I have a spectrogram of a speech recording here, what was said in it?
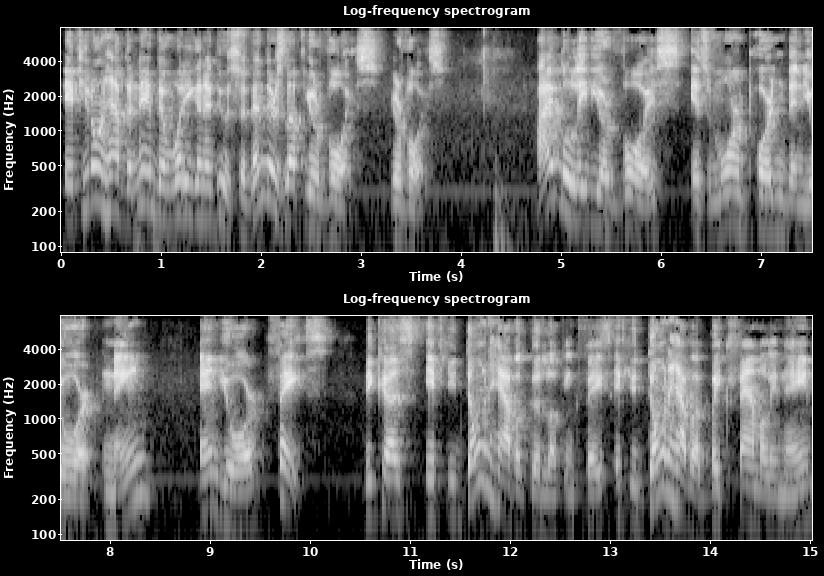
If you don't have the name, then what are you going to do? So then there's left your voice. Your voice. I believe your voice is more important than your name and your face. Because if you don't have a good looking face, if you don't have a big family name,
